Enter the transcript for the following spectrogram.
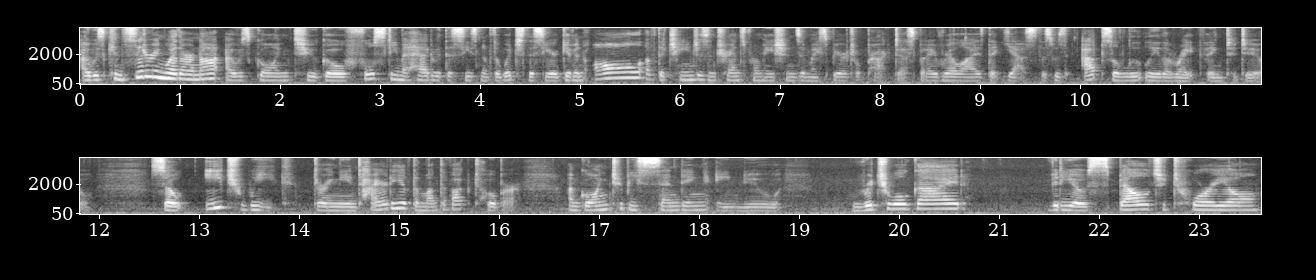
I was considering whether or not I was going to go full steam ahead with the season of the witch this year, given all of the changes and transformations in my spiritual practice, but I realized that yes, this was absolutely the right thing to do. So each week during the entirety of the month of October, I'm going to be sending a new ritual guide, video spell tutorial,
